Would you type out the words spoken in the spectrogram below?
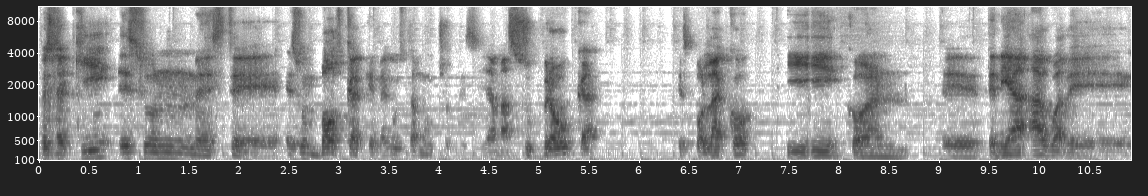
Pues aquí es un, este, es un vodka que me gusta mucho, que se llama Subroka, que es polaco, y con, eh, tenía agua de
